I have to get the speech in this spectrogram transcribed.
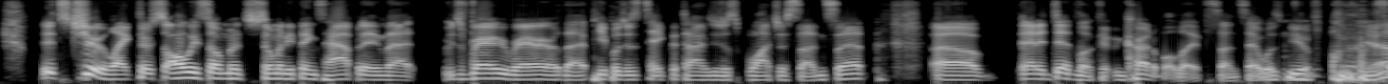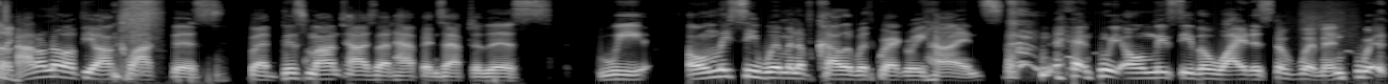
it's true. Like there's always so much so many things happening that it's very rare that people just take the time to just watch a sunset. Um, and it did look incredible. Like the sunset was mm-hmm. beautiful. It's Yeah. like, I don't know if y'all clocked this, but this montage that happens after this, we only see women of color with Gregory Hines, and we only see the whitest of women with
